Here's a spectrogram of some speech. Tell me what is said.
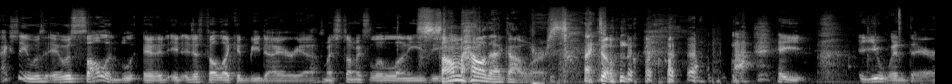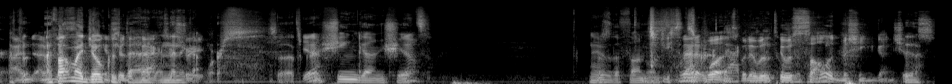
Actually, it was it was solid. bl- It, it, it just felt like it'd be diarrhea. My stomach's a little uneasy. Somehow that got worse. I don't know. hey, you went there. I'm, I'm I thought my joke was sure bad, facts and are then it got worse. So that's Yeah. great. Machine gun shit. Yeah. Those are the fun ones. Jesus. That it was, but it was it was solid machine gun shits.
